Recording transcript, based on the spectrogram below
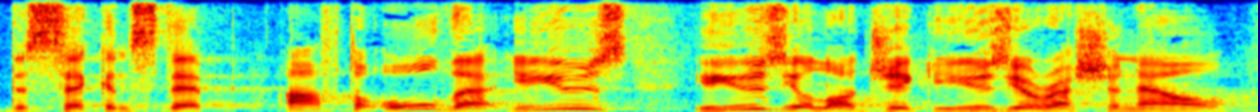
the second step, after all that, you use, you use your logic, you use your rationale,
